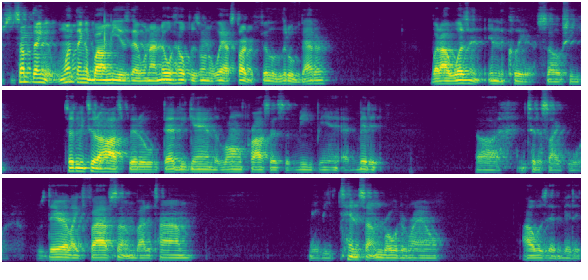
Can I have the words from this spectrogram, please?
something, one thing about me is that when I know help is on the way, I start to feel a little better. But I wasn't in the clear, so she took me to the hospital. That began the long process of me being admitted uh, into the psych ward. Was there like five something by the time maybe ten something rolled around. I was admitted.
